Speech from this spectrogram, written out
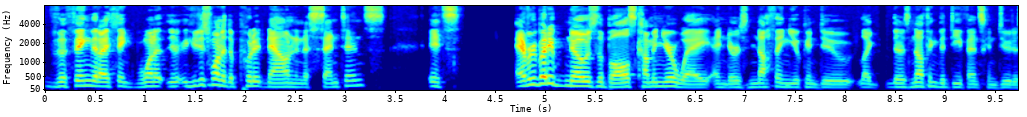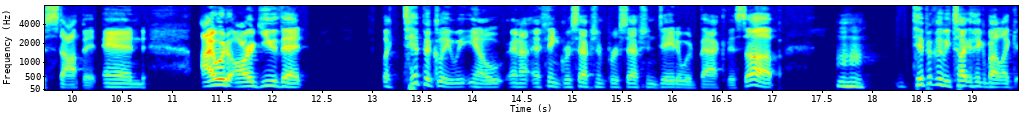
the thing that I think one you just wanted to put it down in a sentence, it's everybody knows the ball's coming your way and there's nothing you can do like there's nothing the defense can do to stop it. And I would argue that like typically we you know and I think reception perception data would back this up. Mm-hmm typically we talk, think about like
